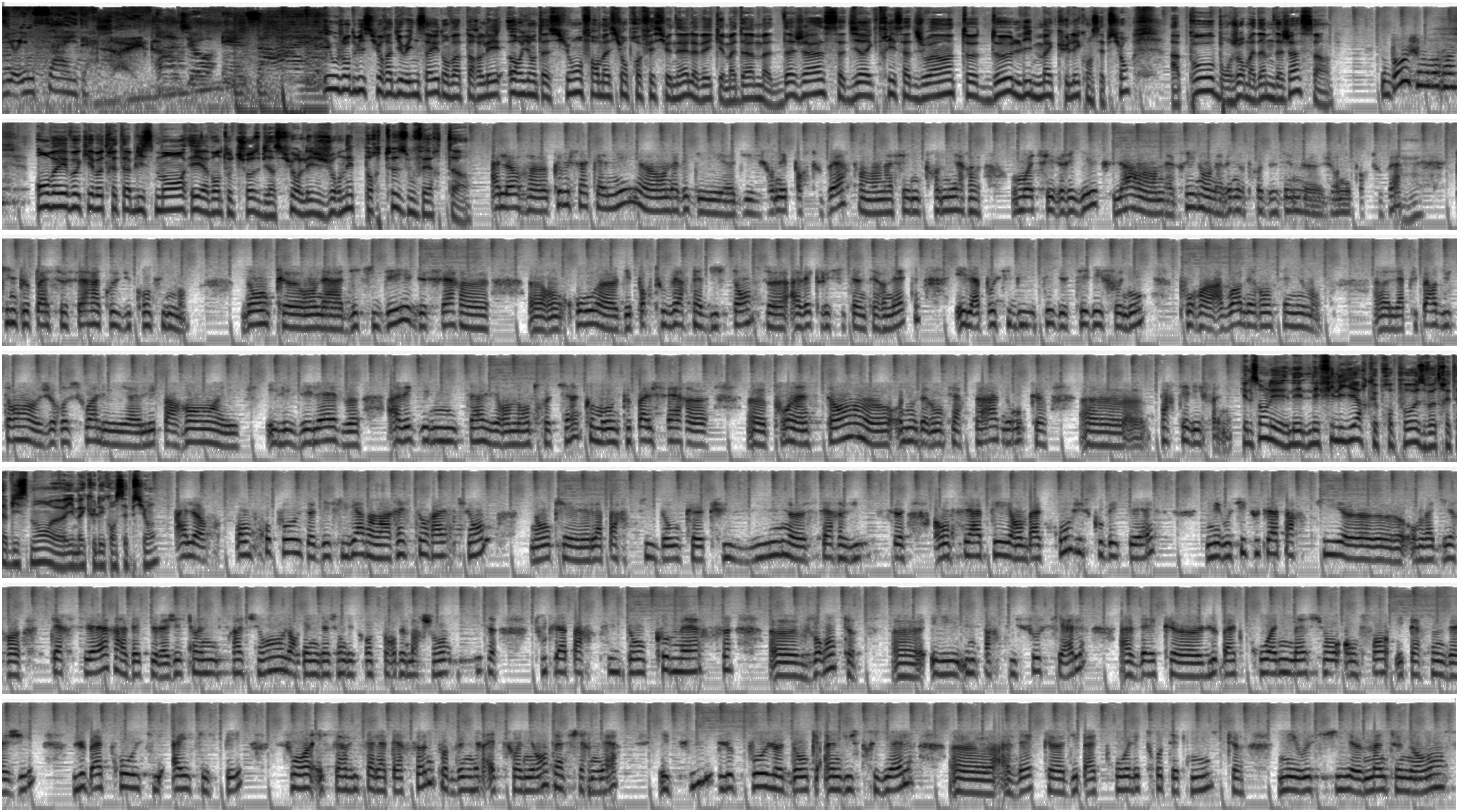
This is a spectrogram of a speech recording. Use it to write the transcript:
Radio Inside. Radio Inside. Et aujourd'hui sur Radio Inside, on va parler orientation, formation professionnelle avec Madame Dajas, directrice adjointe de l'Immaculée Conception à Pau. Bonjour Madame Dajas. Bonjour. On va évoquer votre établissement et avant toute chose, bien sûr, les journées portes ouvertes. Alors, euh, comme chaque année, euh, on avait des, euh, des, journées portes ouvertes. On en a fait une première au mois de février. Puis là, en avril, on avait notre deuxième journée porte ouverte Mhm. qui ne peut pas se faire à cause du confinement. Donc, on a décidé de faire en gros des portes ouvertes à distance avec le site internet et la possibilité de téléphoner pour avoir des renseignements. Euh, la plupart du temps, euh, je reçois les, euh, les parents et, et, les élèves avec des messages et en entretien. Comme on ne peut pas le faire euh, pour l'instant, nous allons faire ça donc par téléphone. Quelles sont les, les, les, filières que propose votre établissement Immaculée Conception? Alors, on propose des filières dans la restauration, donc la partie donc cuisine, service, en CAP et en bac jusqu'au BTS mais aussi toute la partie, euh, on va dire, tertiaire avec de la gestion administration, l'organisation des transports de marchandises, toute la partie donc commerce, euh, vente euh, et une partie sociale avec euh, le bac pro animation enfants et personnes âgées, le bac pro aussi ASSP, soins et services à la personne pour devenir aide-soignante, infirmière et puis le pôle donc industriel euh, avec euh, des bacs pro électrotechniques, mais aussi euh, maintenance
